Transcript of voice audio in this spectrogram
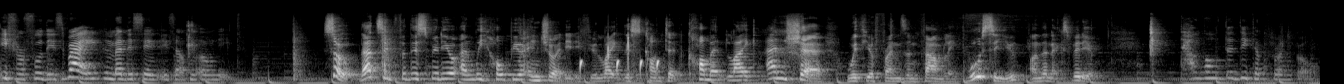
If your food is right, medicine is of no need. So that's it for this video and we hope you enjoyed it. If you like this content, comment, like and share with your friends and family. We'll see you on the next video. Download the Detox Protocol.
